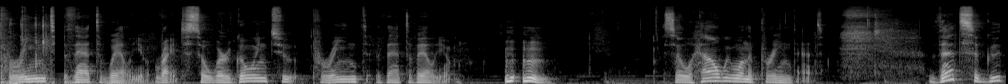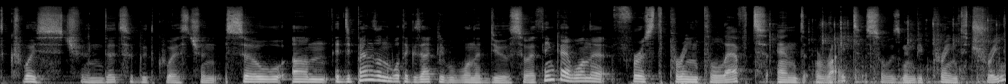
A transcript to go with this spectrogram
print that value, right, so we're going to print that value. so how we want to print that? That's a good question. That's a good question. So um, it depends on what exactly we want to do. So I think I want to first print left and right. So it's going to be print tree.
